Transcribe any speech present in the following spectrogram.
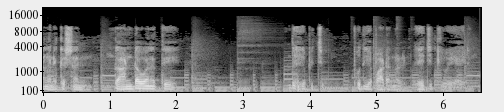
അങ്ങനെ കൃഷ്ണൻ ഗാണ്ഡവനത്തെ ദഹിപ്പിച്ച് പുതിയ പാഠങ്ങൾ രചിക്കുകയായിരുന്നു.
